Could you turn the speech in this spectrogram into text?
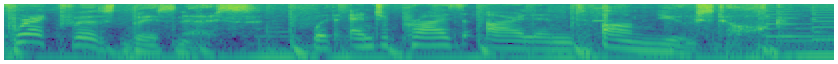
Breakfast Business with Enterprise Ireland on Newstalk.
